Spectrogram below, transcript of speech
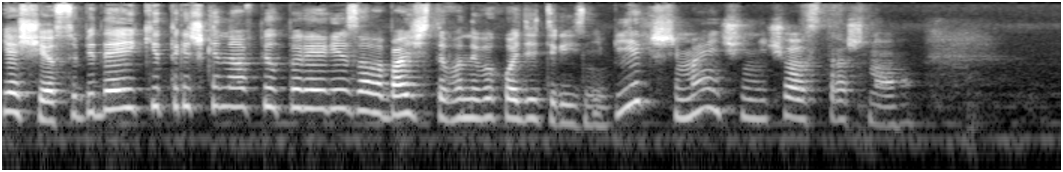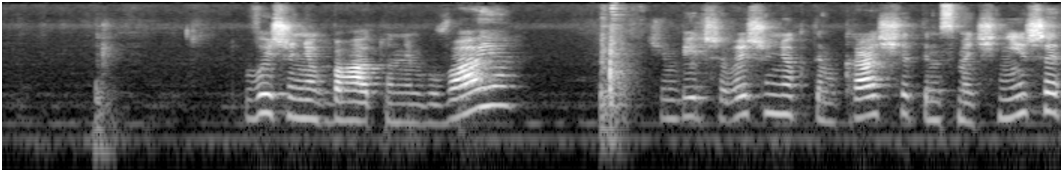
Я ще собі деякі трішки навпіл перерізала, бачите, вони виходять різні. Більші, менші, нічого страшного. Вишеньок багато не буває. Чим більше вишеньок, тим краще, тим смачніше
